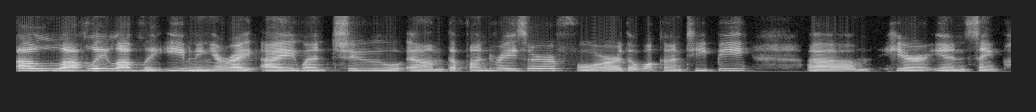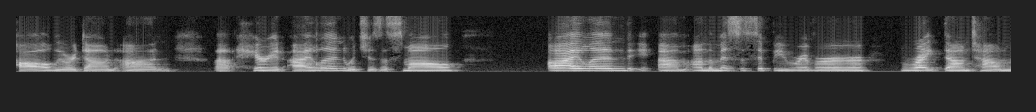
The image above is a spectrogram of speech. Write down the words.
a lovely, lovely evening. You're right. I went to um, the fundraiser for the Wakan Tipi um, here in St. Paul. We were down on uh, Harriet Island, which is a small island um, on the Mississippi River, right downtown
